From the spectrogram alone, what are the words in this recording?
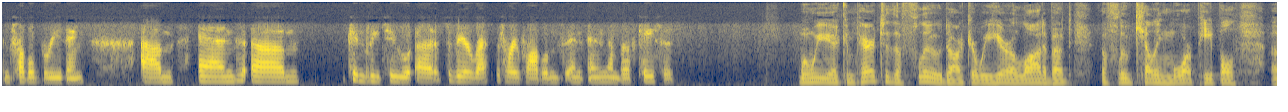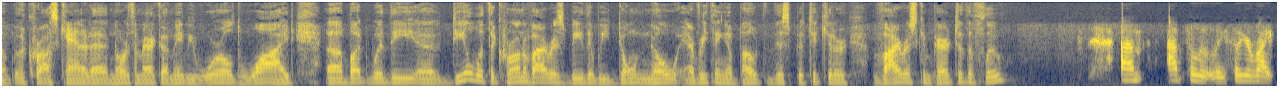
and trouble breathing, um, and um, can lead to uh, severe respiratory problems in, in, a number of cases. When we uh, compare it to the flu, doctor, we hear a lot about the flu killing more people uh, across Canada, North America, maybe worldwide. Uh, but would the uh, deal with the coronavirus be that we don't know everything about this particular virus compared to the flu? Um, Absolutely. So you're right.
